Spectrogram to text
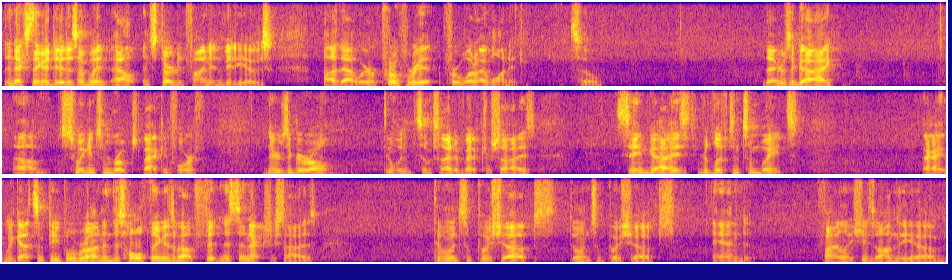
The next thing I did is I went out and started finding videos uh, that were appropriate for what I wanted. So there's a guy um, swinging some ropes back and forth. There's a girl doing some side of exercise. Same guys lifting some weights. All right, we got some people running. This whole thing is about fitness and exercise. Doing some push-ups, doing some push-ups, and finally she's on the um,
